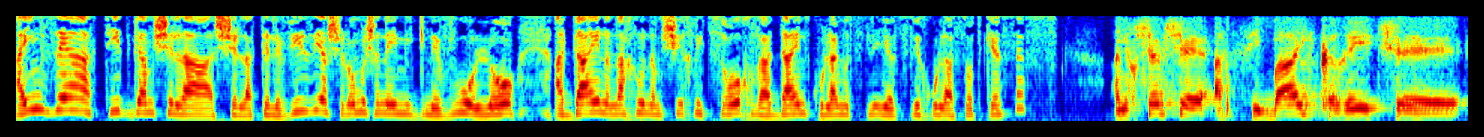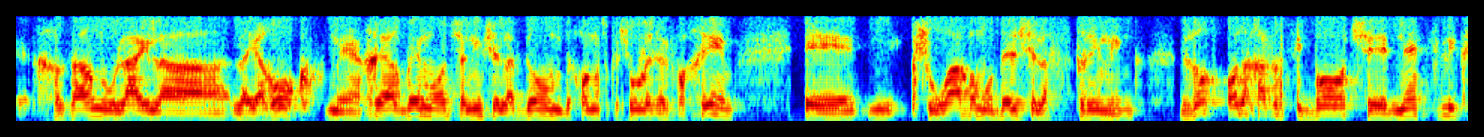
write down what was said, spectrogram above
האם זה העתיד גם של, ה, של הטלוויזיה, שלא משנה אם יגנבו או לא, עדיין אנחנו נמשיך לצרוך ועדיין כולם יצל, יצליחו לעשות כסף? אני חושב שהסיבה העיקרית שחזרנו אולי ל, לירוק, אחרי הרבה מאוד שנים של אדום בכל מה שקשור לרווחים, קשורה במודל של הסטרימינג. וזאת עוד אחת הסיבות שנטפליקס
